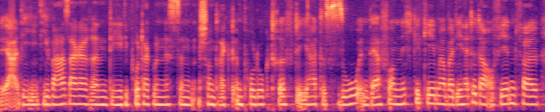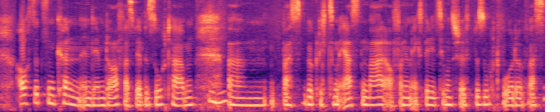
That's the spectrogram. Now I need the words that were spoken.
ja, die, die Wahrsagerin, die die Protagonistin schon direkt im Prolog trifft, die hat es so in der Form nicht gegeben, aber die hätte da auf jeden Fall auch sitzen können in dem Dorf, was wir besucht haben, mhm. ähm, was wirklich zum ersten Mal auch von dem Expeditionsschiff besucht wurde, was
